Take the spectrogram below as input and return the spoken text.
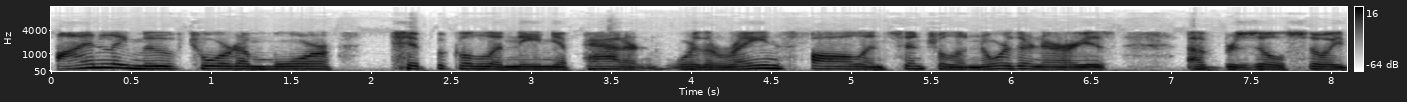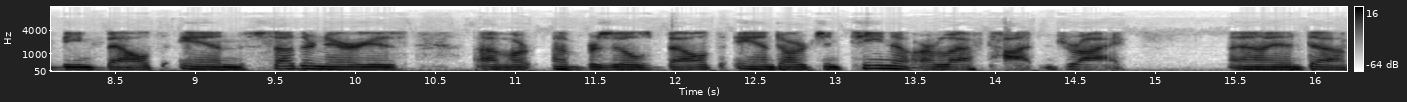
finally move toward a more typical La Nina pattern where the rains fall in central and northern areas of Brazil's soybean belt and southern areas of, of Brazil's belt and Argentina are left hot and dry. Uh, and uh,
